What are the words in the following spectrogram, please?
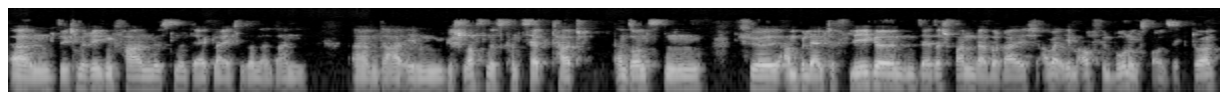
ähm, durch den Regen fahren müssen und dergleichen, sondern dann ähm, da eben ein geschlossenes Konzept hat. Ansonsten für ambulante Pflege ein sehr, sehr spannender Bereich, aber eben auch für den Wohnungsbausektor,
